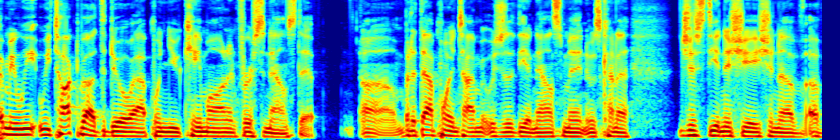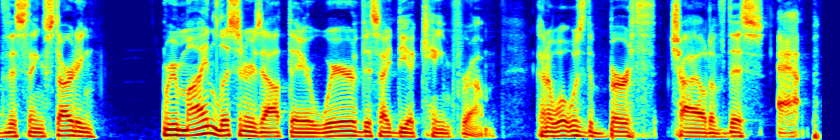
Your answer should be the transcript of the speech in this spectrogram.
I mean, we, we talked about the Duo app when you came on and first announced it. Um, but at that point in time, it was just the announcement. It was kind of just the initiation of of this thing starting. Remind listeners out there where this idea came from. Kind of what was the birth child of this app,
